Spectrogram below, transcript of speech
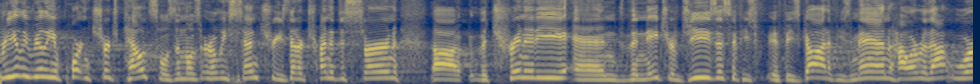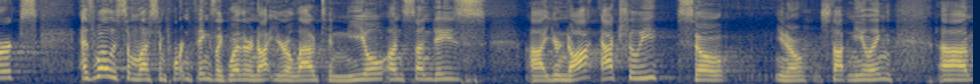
really, really important church councils in those early centuries that are trying to discern uh, the Trinity and the nature of Jesus, if he's, if he's God, if he's man, however that works, as well as some less important things like whether or not you're allowed to kneel on Sundays. Uh, you're not, actually, so, you know, stop kneeling. Um,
